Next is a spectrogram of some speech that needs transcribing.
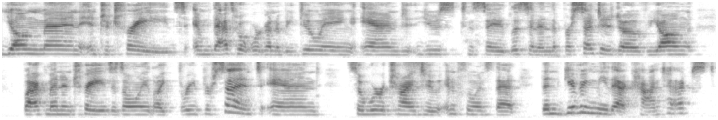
young men into trades and that's what we're going to be doing. And you can say listen and the percentage of young black men in trades is only like 3% and so we're trying to influence that. Then giving me that context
